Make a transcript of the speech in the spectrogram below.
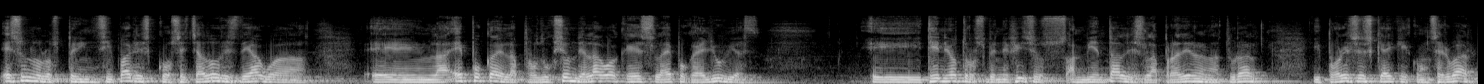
es uno de los principales cosechadores de agua en la época de la producción del agua, que es la época de lluvias, y tiene otros beneficios ambientales, la pradera natural, y por eso es que hay que conservar.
